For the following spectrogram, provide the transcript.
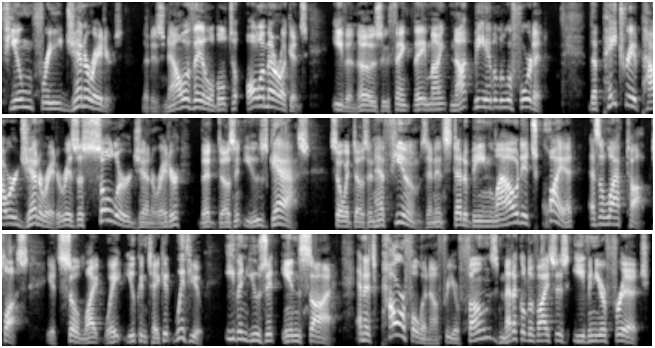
fume free generators that is now available to all Americans, even those who think they might not be able to afford it. The Patriot Power generator is a solar generator that doesn't use gas so it doesn't have fumes. And instead of being loud, it's quiet as a laptop. Plus, it's so lightweight you can take it with you, even use it inside. And it's powerful enough for your phones, medical devices, even your fridge.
